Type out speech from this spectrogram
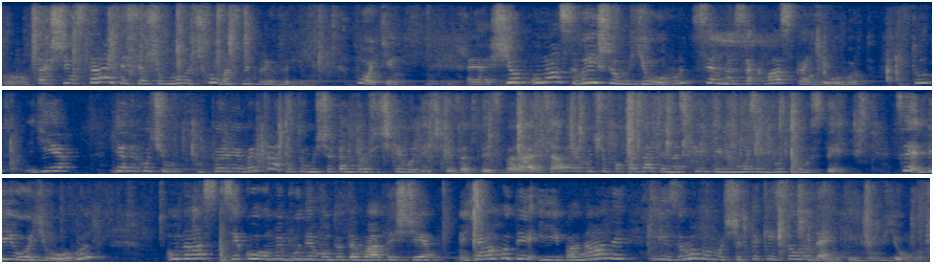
О, так що старайтеся, щоб молочко вас не пригоріло. Потім, е, щоб у нас вийшов йогурт, це у нас закваска йогурт. Тут є, я не хочу перевертати, тому що там трошечки водички завжди збирається, але я хочу показати, наскільки він може бути густий. Це біойогурт у нас, з якого ми будемо додавати ще ягоди і банани, і зробимо, щоб такий солоденький був йогурт.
